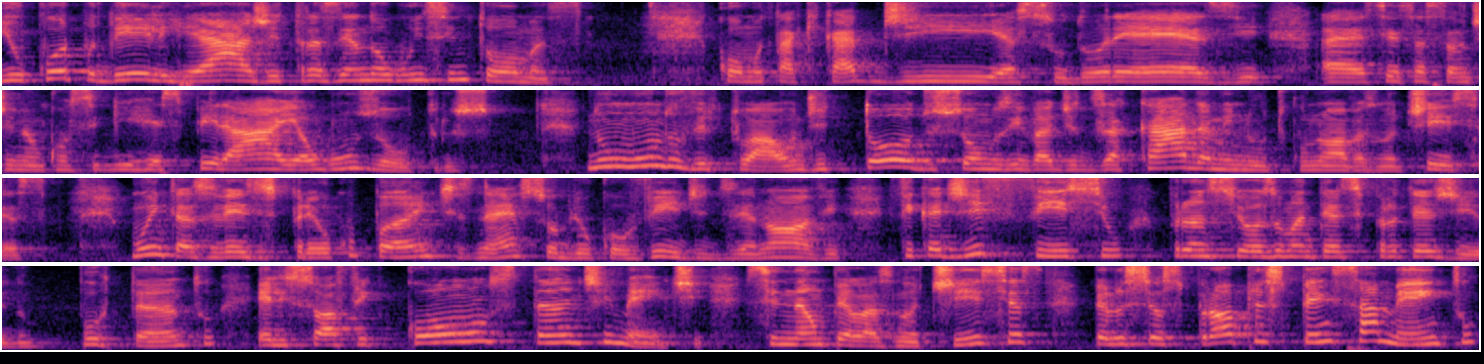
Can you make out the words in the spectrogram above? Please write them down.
e o corpo dele reage trazendo alguns sintomas como taquicardia, sudorese, é, sensação de não conseguir respirar e alguns outros. Num mundo virtual onde todos somos invadidos a cada minuto com novas notícias, muitas vezes preocupantes, né, sobre o Covid-19, fica difícil para o ansioso manter-se protegido. Portanto, ele sofre constantemente, se não pelas notícias, pelos seus próprios pensamentos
